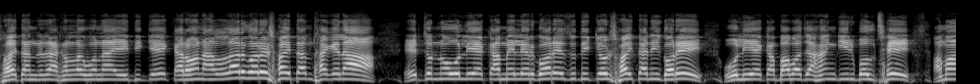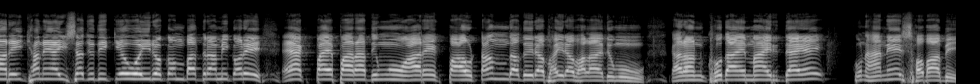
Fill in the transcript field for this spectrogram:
শয়তানরে রাখান লাগবো না এইদিকে, কারণ আল্লাহর ঘরে শয়তান থাকে না। এর জন্য ওলিয়ে কামেলের ঘরে যদি কেউ শয়তানি করে ওলিয়ে কা বাবা জাহাঙ্গীর বলছে, আমার এইখানে আইসা যদি কেউ ওই রকম বাদরামি করে, এক পায়ে পাড়া দিমু, আর এক পাও টান্দা দইরা ভাইরা ভালায় দিমু। কারণ খোদায় মায়ের দেয় কোন হানে স্বভাবে।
